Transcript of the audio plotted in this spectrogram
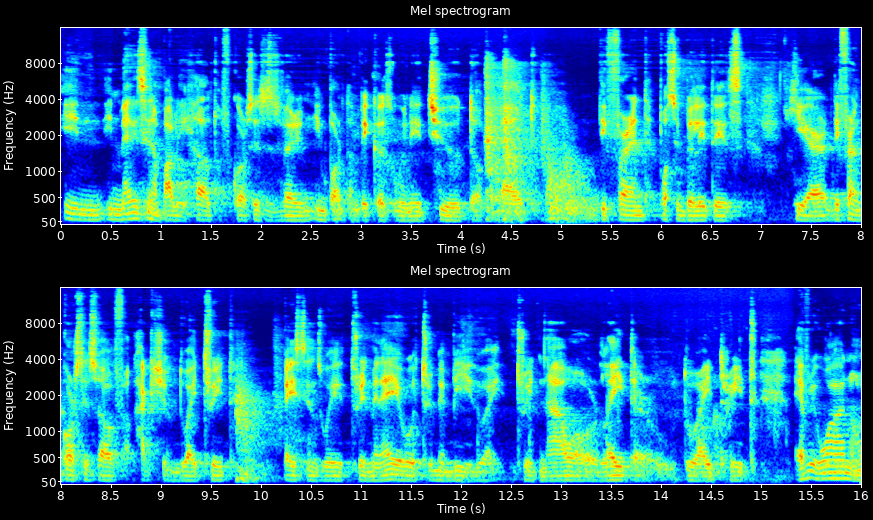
In, in medicine and public health, of course, this is very important because we need to talk about different possibilities here different courses of action. Do I treat patients with treatment A or with treatment B? Do I treat now or later? Do I treat everyone or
